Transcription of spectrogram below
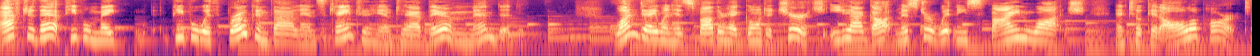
After that, people made people with broken violins came to him to have them mended. One day when his father had gone to church, Eli got Mr. Whitney's fine watch and took it all apart.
